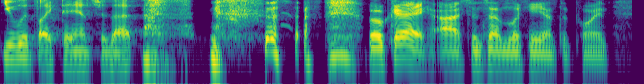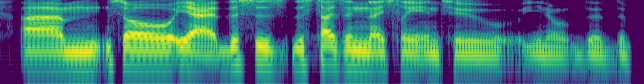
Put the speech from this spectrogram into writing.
you would like to answer that. okay, uh, since I'm looking at the point. Um, so yeah, this is this ties in nicely into you know the the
